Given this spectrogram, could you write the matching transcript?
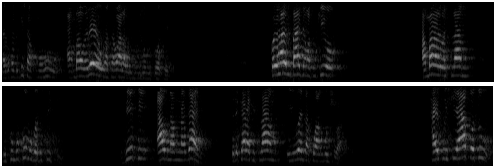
na kufanikisha mfumo huu ambao leo unatawala ulimwenguni kote. Kwa hiyo hayo ni baadhi ya matukio ambayo Waislamu ni kumbukumbu kwetu sisi. Vipi au namna gani serikali ya Kiislamu iliweza kuangushwa? Haikuishia hapo tu,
